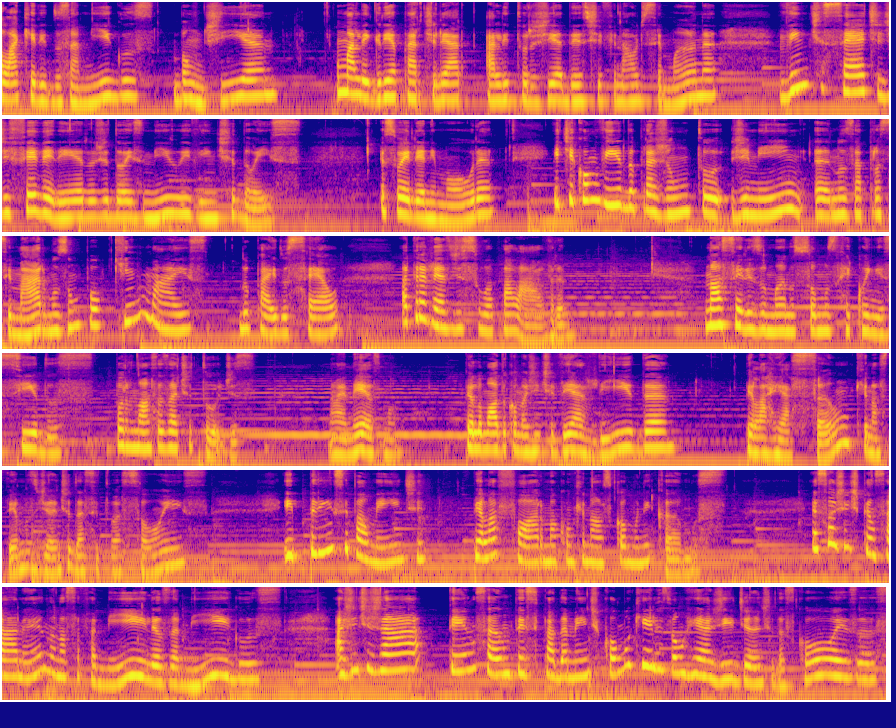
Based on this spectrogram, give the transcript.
Olá, queridos amigos, bom dia. Uma alegria partilhar a liturgia deste final de semana, 27 de fevereiro de 2022. Eu sou Eliane Moura e te convido para, junto de mim, eh, nos aproximarmos um pouquinho mais do Pai do Céu através de Sua palavra. Nós, seres humanos, somos reconhecidos por nossas atitudes não é mesmo? Pelo modo como a gente vê a vida, pela reação que nós temos diante das situações e principalmente pela forma com que nós comunicamos. É só a gente pensar, né, na nossa família, os amigos, a gente já pensa antecipadamente como que eles vão reagir diante das coisas,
